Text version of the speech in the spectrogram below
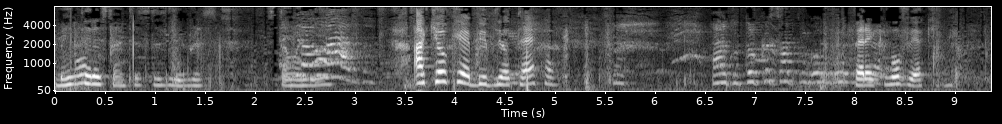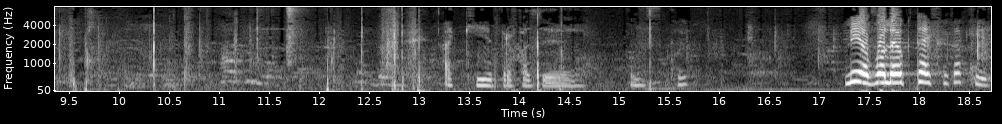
bem interessante esses livros. Estão ali. Aqui é o que? Biblioteca? Ah, tô cansado com você. Pera aí que eu vou ver aqui. Aqui pra fazer umas coisas. Mia, eu vou ler o que tá escrito aqui.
